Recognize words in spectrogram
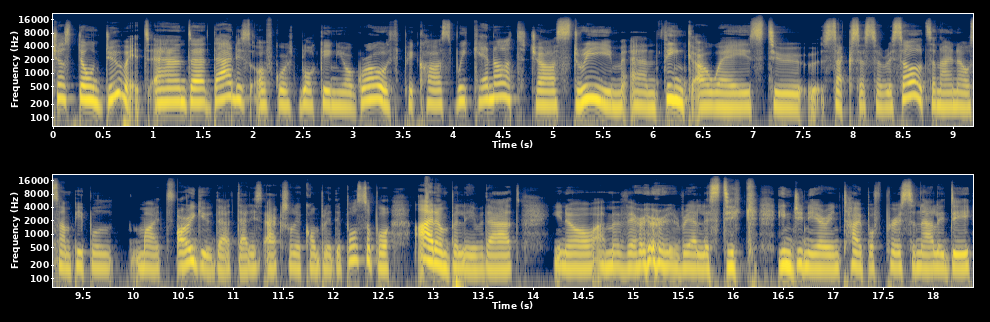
just don't do it. And uh, that is, of course, blocking your growth because we cannot just dream and think our ways to success or results. And I know some people might argue that that is actually completely possible. I don't believe that. You know, I'm a very, very realistic engineering type of personality,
